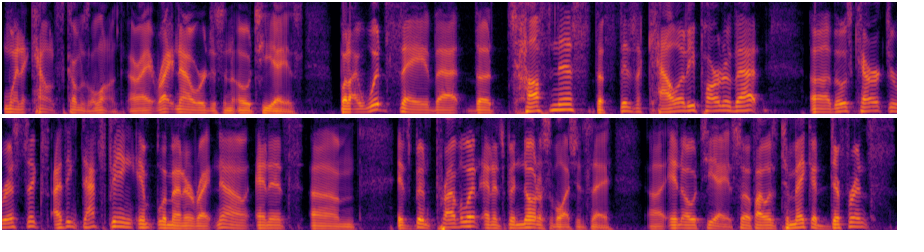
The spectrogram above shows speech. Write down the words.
when it counts comes along. All right. Right now we're just in OTAs. But I would say that the toughness, the physicality part of that, uh, those characteristics, I think that's being implemented right now, and it's um, it's been prevalent and it's been noticeable, I should say, uh, in OTA. So if I was to make a difference,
